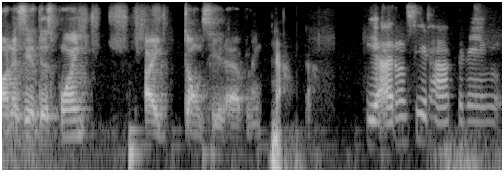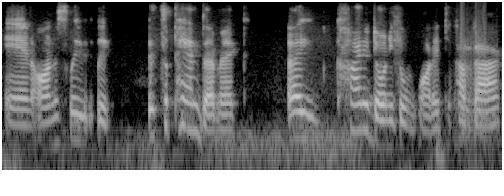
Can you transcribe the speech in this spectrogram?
Honestly, at this point, I don't see it happening. No. yeah, I don't see it happening. And honestly, like it's a pandemic. I kind of don't even want it to come back.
